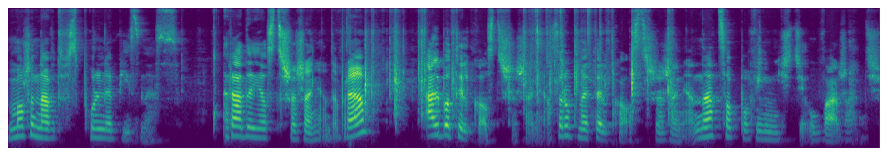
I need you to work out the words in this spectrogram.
Może nawet wspólny biznes. Rady i ostrzeżenia, dobra? Albo tylko ostrzeżenia. Zróbmy tylko ostrzeżenia. Na co powinniście uważać?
